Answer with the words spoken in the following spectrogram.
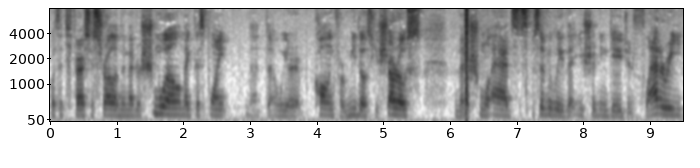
Both the Tiferes Yisrael and the Medrash Shmuel make this point that uh, we are calling for midos yesharos. And that Shmuel adds specifically that you shouldn't engage in flattery,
